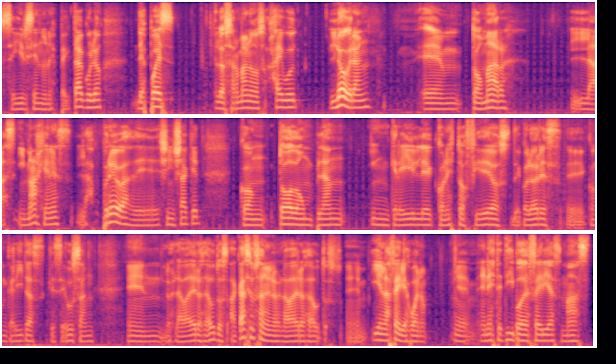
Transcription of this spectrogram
seguir siendo un espectáculo. Después los hermanos Highwood logran em, tomar las imágenes, las pruebas de Jean Jacket con todo un plan increíble con estos fideos de colores eh, con caritas que se usan en los lavaderos de autos. Acá se usan en los lavaderos de autos. Em, y en las ferias, bueno, em, en este tipo de ferias más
